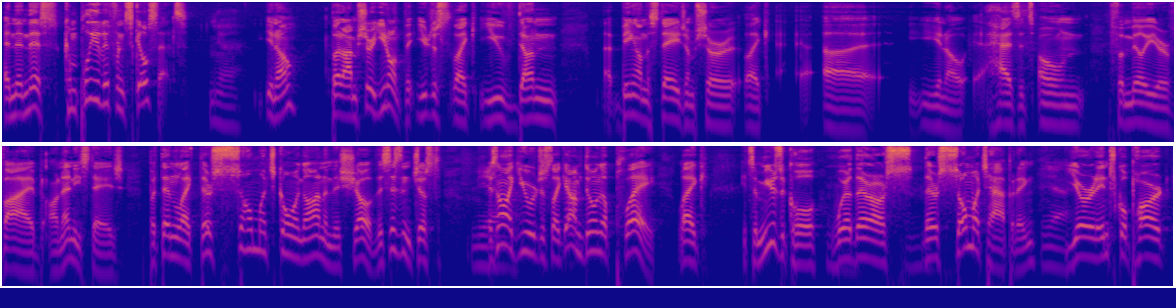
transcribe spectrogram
and then this completely different skill sets. Yeah. You know, but I'm sure you don't. Th- you're just like you've done uh, being on the stage. I'm sure like uh, you know has its own familiar vibe on any stage. But then like there's so much going on in this show. This isn't just. It's not like you were just like yeah, I'm doing a play. Like it's a musical where there are s- there's so much happening. Yeah. You're an integral part.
